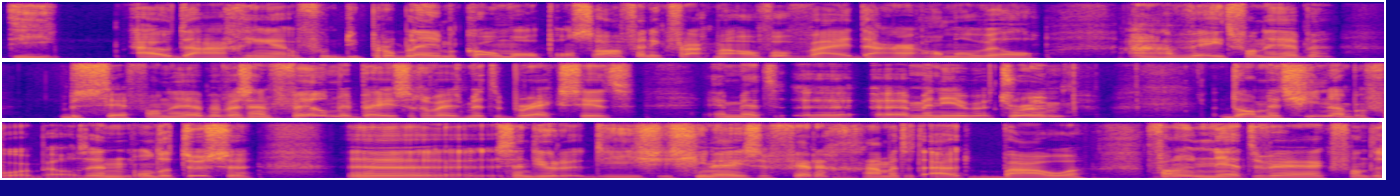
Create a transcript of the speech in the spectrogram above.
die uitdagingen of die problemen komen op ons af. En ik vraag me af of wij daar allemaal wel aan weet van hebben. Besef van hebben. We zijn veel meer bezig geweest met de Brexit en met uh, meneer Trump dan met China bijvoorbeeld. En ondertussen uh, zijn die, die Chinezen verder gegaan met het uitbouwen van hun netwerk, van de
